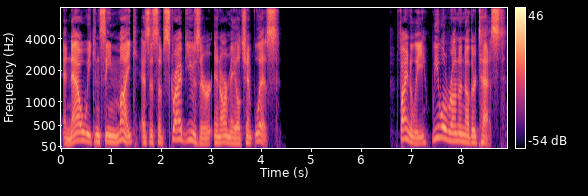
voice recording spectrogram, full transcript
And now we can see Mike as a subscribed user in our MailChimp list. Finally, we will run another test.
